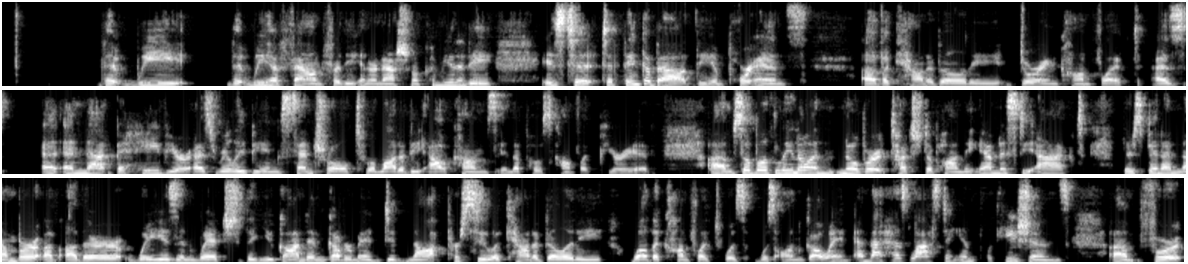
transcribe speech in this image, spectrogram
that we that we have found for the international community is to to think about the importance of accountability during conflict as and, that behavior as really being central to a lot of the outcomes in the post conflict period. Um, so, both Lino and Nobert touched upon the Amnesty Act. There's been a number of other ways in which the Ugandan government did not pursue accountability while the conflict was, was ongoing, and that has lasting implications um, for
